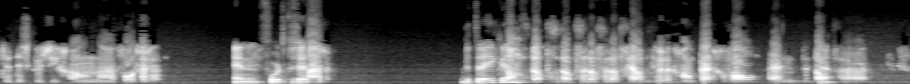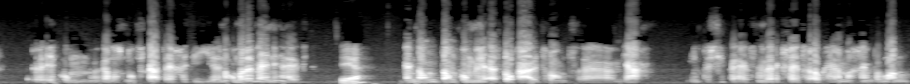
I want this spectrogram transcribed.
de discussie gewoon voortgezet. En voortgezet maar, betekent? Dan, dat, dat, dat, dat geldt natuurlijk gewoon per geval. En dat, ja. ik kom wel eens een advocaat tegen die een andere mening heeft. Ja? En dan, dan kom je er toch uit, want ja, in principe heeft een werkgever ook helemaal geen belang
